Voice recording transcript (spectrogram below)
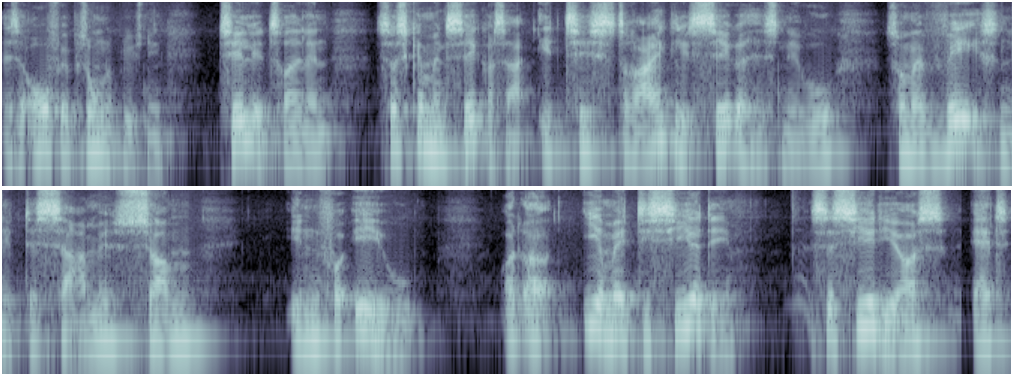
altså overføre personoplysning til et tredje land, så skal man sikre sig et tilstrækkeligt sikkerhedsniveau, som er væsentligt det samme som inden for EU. Og, og i og med, at de siger det, så siger de også, at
